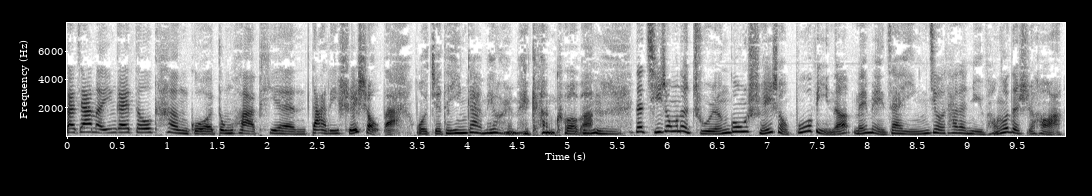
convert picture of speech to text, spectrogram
大家呢应该都看过动画片《大力水手》吧？我觉得应该没有人没看过吧。嗯那其中的主人公水手波比呢，每每在营救他的女朋友的时候啊，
